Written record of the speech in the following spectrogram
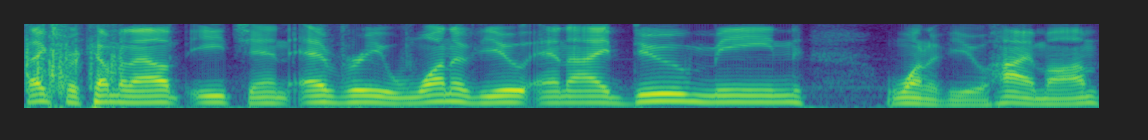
Thanks for coming out, each and every one of you, and I do mean one of you. Hi, Mom.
